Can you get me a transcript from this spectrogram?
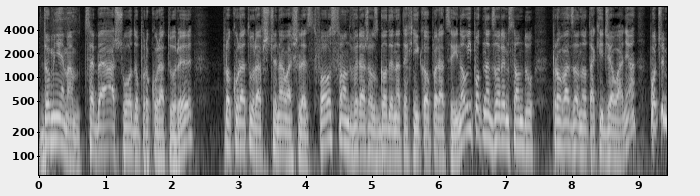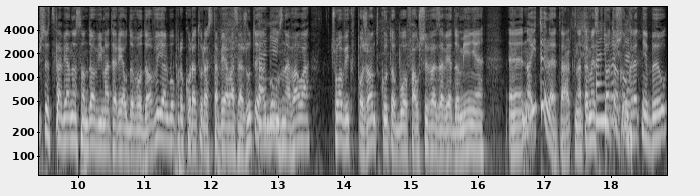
domniemam, CBA szło do prokuratury, Prokuratura wszczynała śledztwo, sąd wyrażał zgodę na technikę operacyjną i pod nadzorem sądu prowadzono takie działania, po czym przedstawiano sądowi materiał dowodowy i albo prokuratura stawiała zarzuty, Panie- albo uznawała człowiek w porządku, to było fałszywe zawiadomienie. E, no i tyle, tak? Natomiast Panie kto to pośle- konkretnie był,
